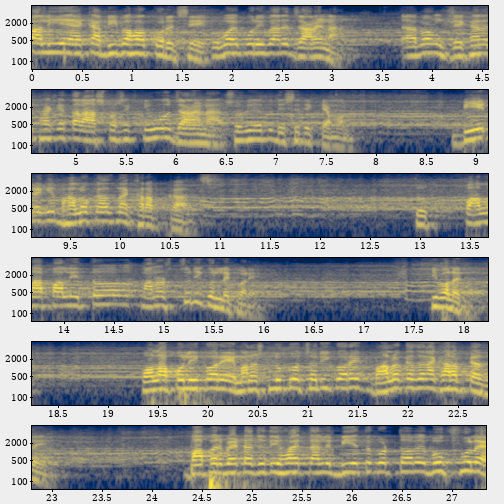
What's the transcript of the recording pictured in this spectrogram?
পালিয়ে একা বিবাহ করেছে, উভয় পরিবারে জানে না। এবং যেখানে থাকে তার আশপাশে কেউও জানে না শরীয়তে দেশে কেমন। বিয়েটা কি ভালো কাজ না খারাপ কাজ? তো পালাপালি তো মানুষ চুরি করলে করে। কি বলেন পলাপলি করে, মানুষ লুকোচুরি করে, ভালো কাজে না খারাপ কাজে? বাপের বেটা যদি হয়, তাহলে বিয়ে তো করতে হবে, বুক ফুলে।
